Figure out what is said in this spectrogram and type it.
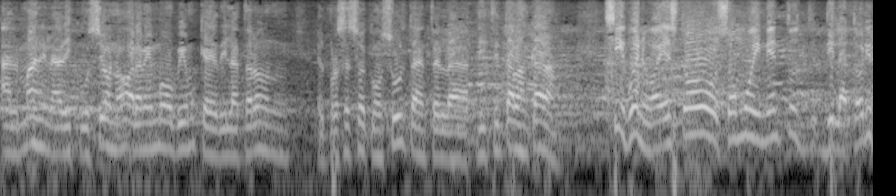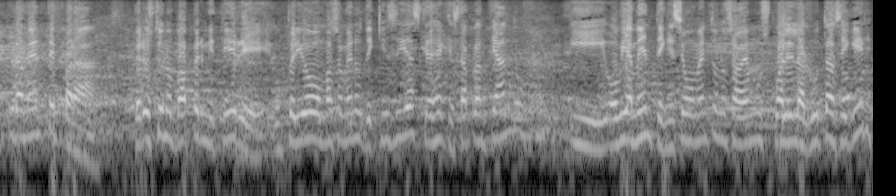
al margen la discusión? ¿no? Ahora mismo vimos que dilataron el proceso de consulta entre las distintas bancadas. Sí, bueno, esto son movimientos dilatorios puramente para, pero esto nos va a permitir eh, un periodo más o menos de 15 días que es el que está planteando y obviamente en ese momento no sabemos cuál es la ruta a seguir,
